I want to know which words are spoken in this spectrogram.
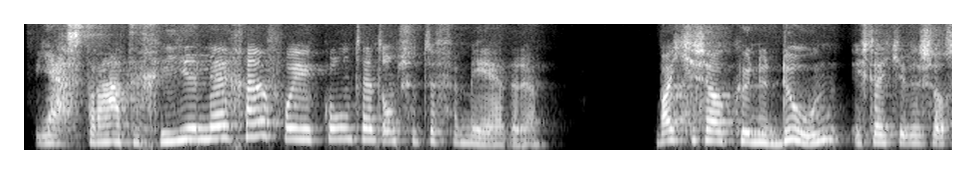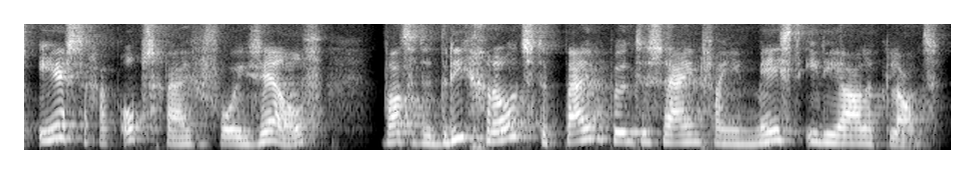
ja, strategieën leggen voor je content om ze te vermeerderen. Wat je zou kunnen doen, is dat je dus als eerste gaat opschrijven voor jezelf wat de drie grootste pijnpunten zijn van je meest ideale klant.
